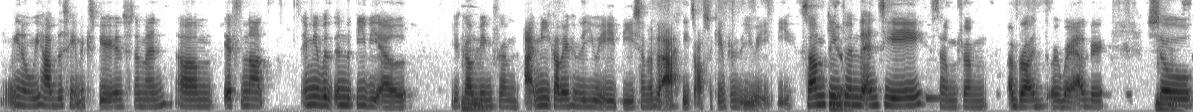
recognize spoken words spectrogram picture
you know we have the same experience naman. Um, if not, I mean, within the PVL, you're Mm-hmm. coming from uh, me coming from the UAAP. Some of the athletes also came from the UAAP. Some came Yeah. from the NCAA. Some from abroad or wherever. Mm-hmm. So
